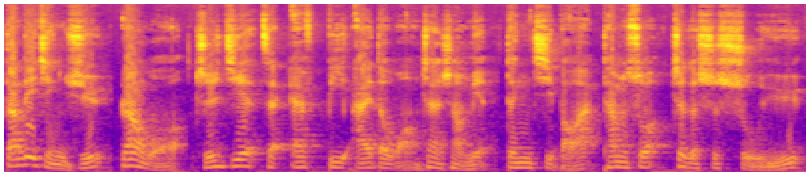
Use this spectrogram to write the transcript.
当地警局让我直接在 FBI 的网站上面登记报案，他们说这个是属于。”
